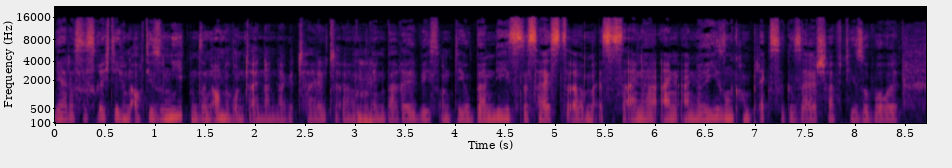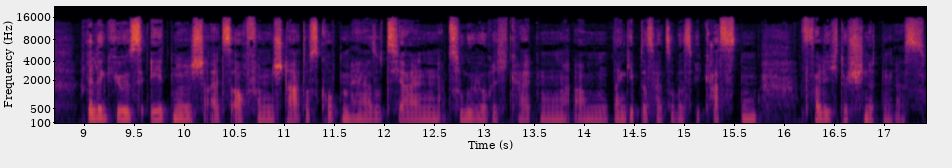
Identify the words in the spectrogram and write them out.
Ja, das ist richtig. Und auch die Sunniten sind auch noch untereinander geteilt ähm, mhm. in Barelvis und Deobandis. Das heißt, ähm, es ist eine, ein, eine riesenkomplexe Gesellschaft, die sowohl religiös, ethnisch als auch von Statusgruppen her, sozialen Zugehörigkeiten, ähm, dann gibt es halt sowas wie Kasten, völlig durchschnitten ist.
